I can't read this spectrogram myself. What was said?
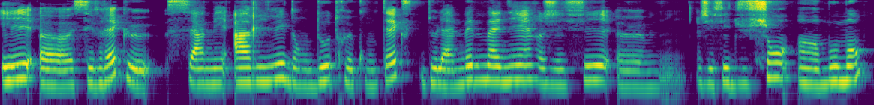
Et euh, c'est vrai que ça m'est arrivé dans d'autres contextes. De la même manière, j'ai fait, du chant à un moment,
